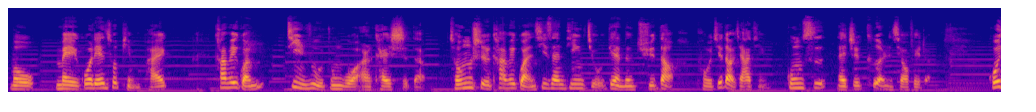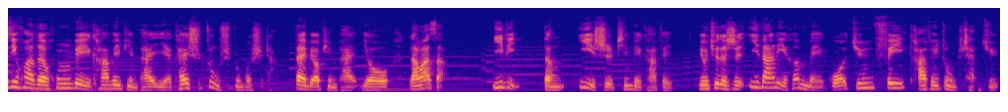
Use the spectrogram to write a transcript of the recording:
某美国连锁品牌咖啡馆进入中国而开始的，从事咖啡馆、西餐厅、酒店等渠道普及到家庭、公司乃至个人消费者。国际化的烘焙咖啡品牌也开始重视中国市场，代表品牌有拉瓦萨、伊利。等意式拼配咖啡。有趣的是，意大利和美国均非咖啡种植产区。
